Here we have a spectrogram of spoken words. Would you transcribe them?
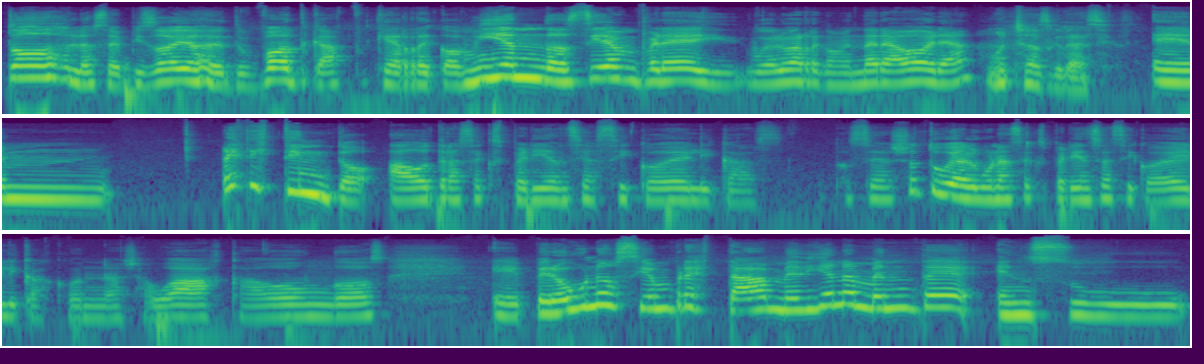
todos los episodios de tu podcast, que recomiendo siempre y vuelvo a recomendar ahora, Muchas gracias. em, es distinto a otras experiencias psicodélicas. O sea, yo tuve algunas experiencias psicodélicas con ayahuasca, hongos, eh, pero uno siempre está medianamente en su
